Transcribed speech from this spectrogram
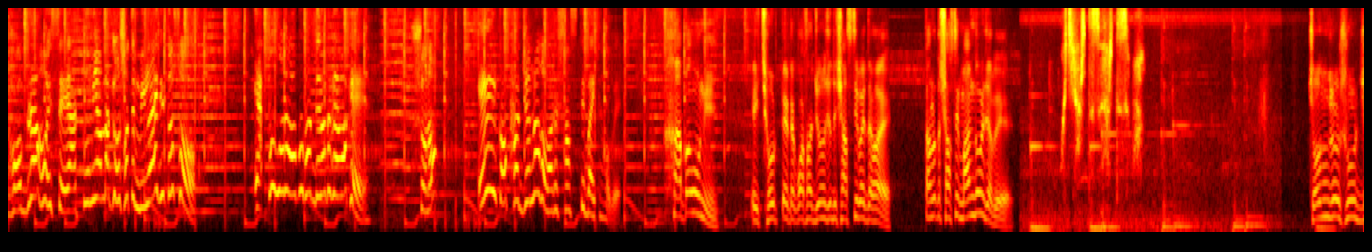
ঝগড়া হয়েছে আর তুমি আমাকে ওর সাথে মিলাই দিতেছো? এত বড় অপবাদ দিলে তুমি আমাকে? শোনো, এই কথার জন্য তোমাকে শাস্তি পাইতে হবে। আপামনি এই ছোট্ট একটা কথার জন্য যদি শাস্তি পাইতে হয় তাহলে তো শাস্তির মান কমে যাবে। চন্দ্র সূর্য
